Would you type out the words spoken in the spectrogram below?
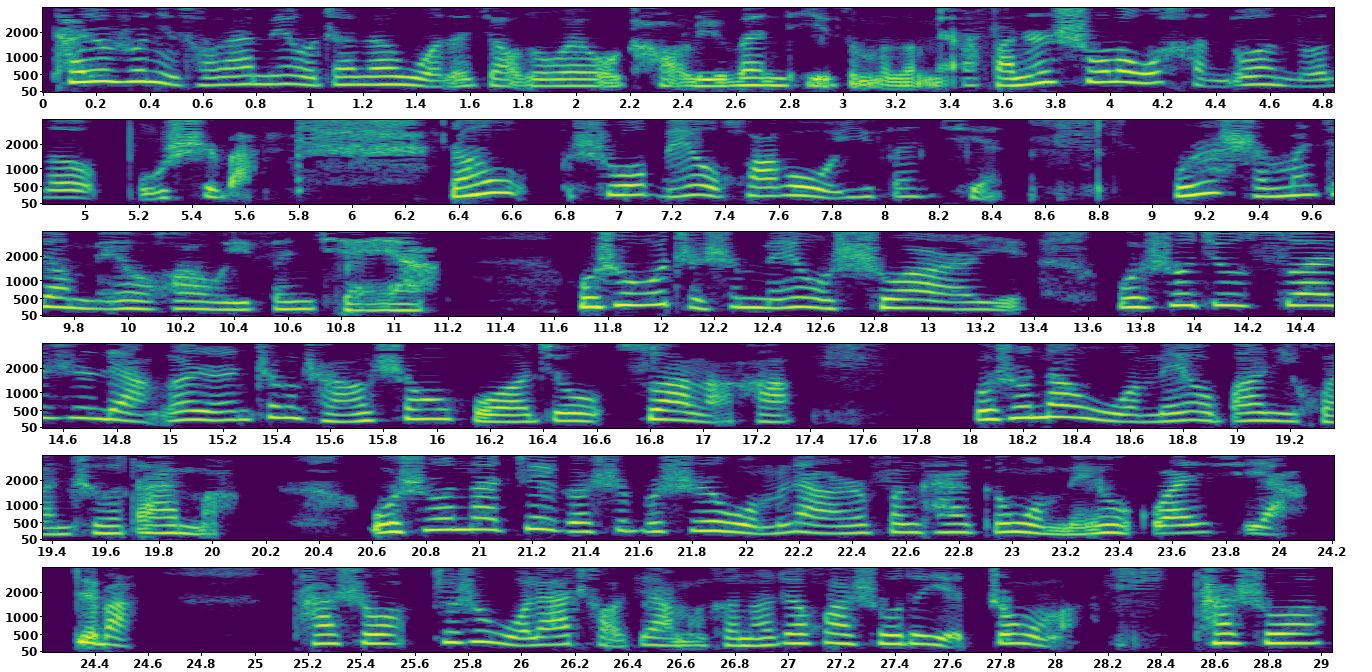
他就说你从来没有站在我的角度为我考虑问题，怎么怎么样，反正说了我很多很多的不是吧，然后说没有花过我一分钱，我说什么叫没有花我一分钱呀？我说我只是没有说而已。我说就算是两个人正常生活就算了哈。我说那我没有帮你还车贷吗？我说那这个是不是我们两人分开跟我没有关系呀？对吧？他说就是我俩吵架嘛，可能这话说的也重了。他说。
